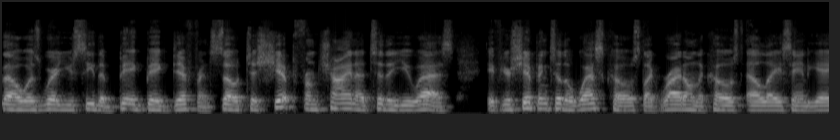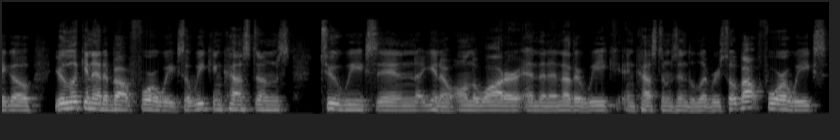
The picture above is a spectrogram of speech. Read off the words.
though, is where you see the big, big difference. So to ship from China to the US, if you're shipping to the West Coast, like right on the coast, LA, San Diego, you're looking at about four weeks, a week in customs, two weeks in, you know, on the water, and then another week in customs and delivery. So about four weeks,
